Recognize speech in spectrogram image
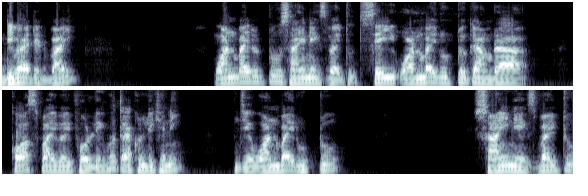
divided by one by root two sine x by two সেই ওয়ান বাই রুট টুকে আমরা কস পাই বাই ফোর লিখব। তো এখন লিখে নিই যে one by root two sine x by two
